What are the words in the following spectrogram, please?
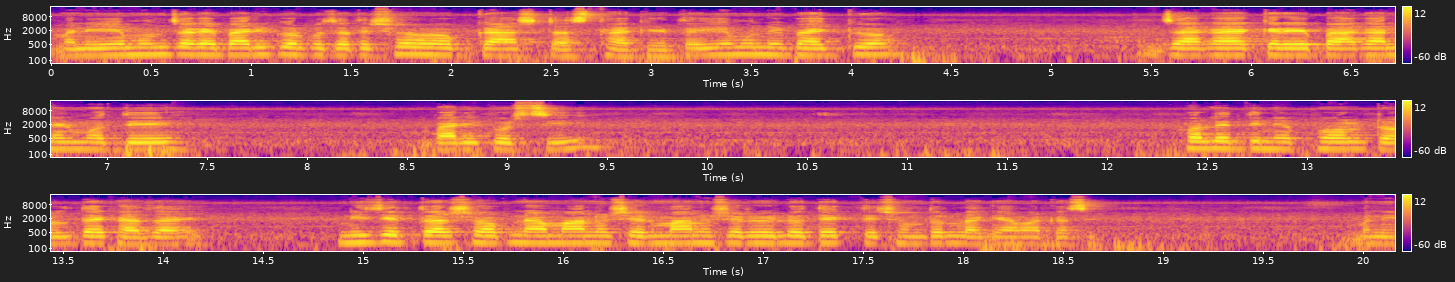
মানে এমন জায়গায় বাড়ি করব যাতে সব গাছ টাছ থাকে। তো এমনই ভাগ্য, জায়গা একেবারে বাগানের মধ্যে বাড়ি করছি। ফলের দিনে ফল টল দেখা যায়। নিজের তো আর সব না মানুষের মানুষের হইলেও দেখতে সুন্দর লাগে আমার কাছে। মানে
